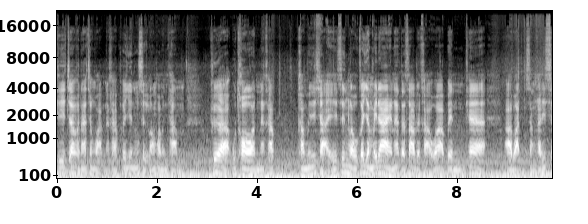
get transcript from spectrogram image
ที่เจ้าคณะจังหวัดนะครับ เพื่อยื่นหนังสือร้องความเป็นธรรม เพื่ออุทธรณ์นะครับคำวินิจฉัย ซึ่งเราก็ยังไม่ได้นะแต่ทราบแต่ข่าวว่าเป็นแค่อาบัตสังฆาทิเศ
